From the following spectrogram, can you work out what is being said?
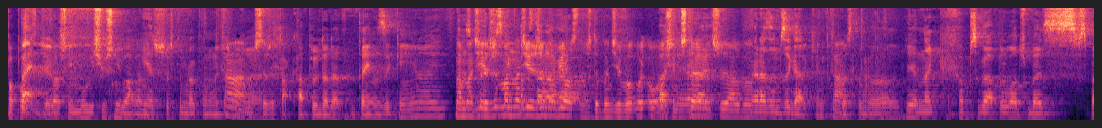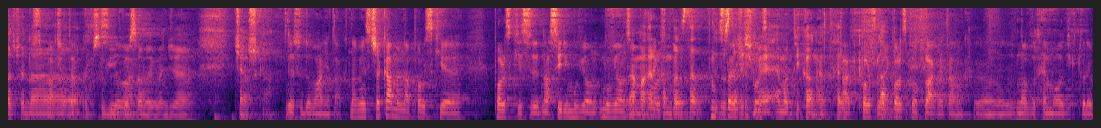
po polsku będzie. zacznie mówić już niebawem. Jeszcze w tym roku myślę, A, że myślę, że tak. Apple doda te języki. No Mam nadzieję, że, mam nadzieję, że na wiosnę, że to będzie w o- o- Właśnie 8.4 ra- czy albo... Razem z zegarkiem Tak, prostu, tak. bo jednak obsługa Apple Watch bez wsparcia dla Wsparcia, tak, obsługi głosowej będzie ciężka. Zdecydowanie tak. No więc czekamy na polskie, polskie na Siri mówią, W mówiące ramach rekompensaty Dostaliśmy polskie- emotikonę. Tak, Tak, polską, flagę. polską flagę, tak. W nowych emoji, które,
